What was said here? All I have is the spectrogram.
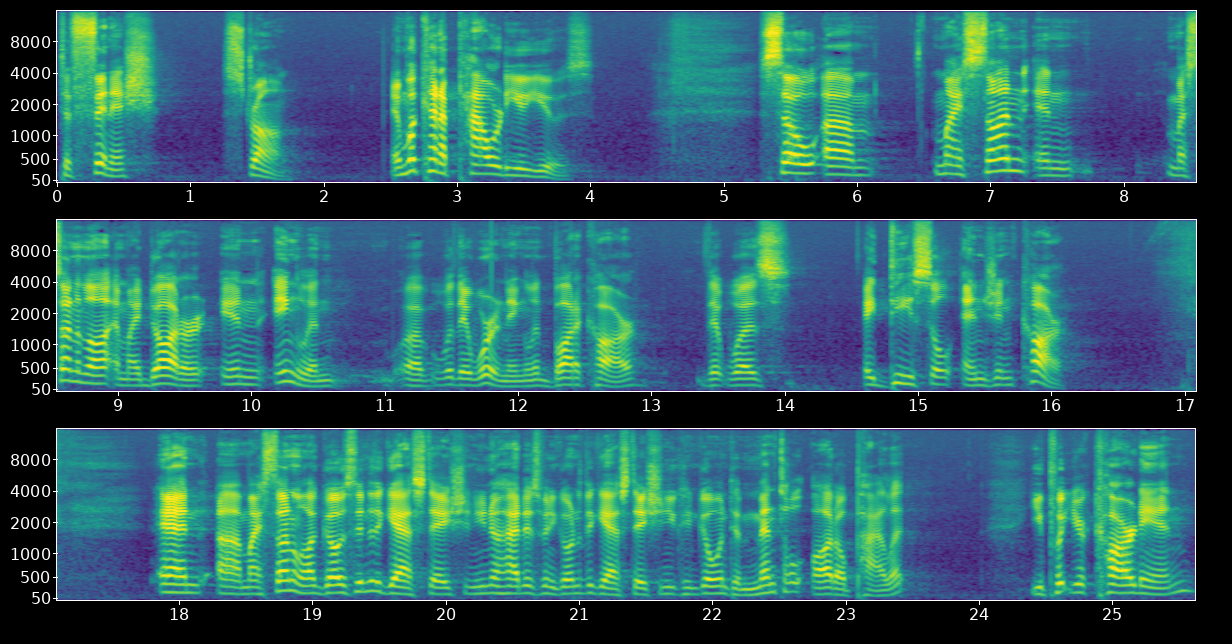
to finish strong? And what kind of power do you use? So, um, my son and my son-in-law and my daughter in England, uh, they were in England, bought a car that was a diesel engine car. And uh, my son in law goes into the gas station. You know how it is when you go into the gas station. You can go into mental autopilot. You put your card in,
